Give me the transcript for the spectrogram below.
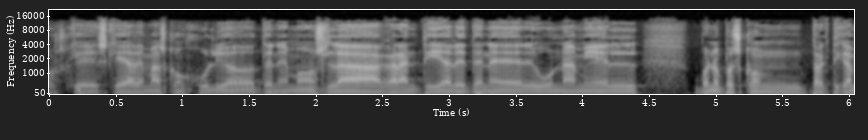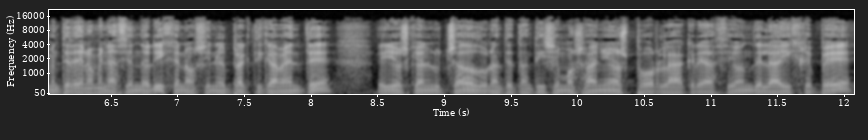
Porque es que además con Julio tenemos la garantía de tener una miel, bueno, pues con prácticamente denominación de origen, o sin el prácticamente, ellos que han luchado durante tantísimos años por la creación de la IGP,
